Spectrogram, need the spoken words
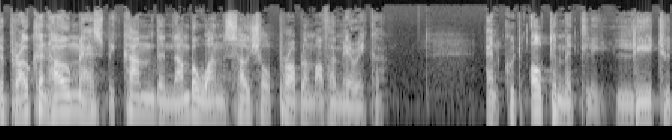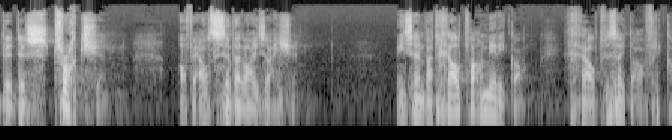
The broken home has become the number one social problem of America and could ultimately lead to the destruction of our civilization. Mense wat geld vir Amerika, geld vir Suid-Afrika.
